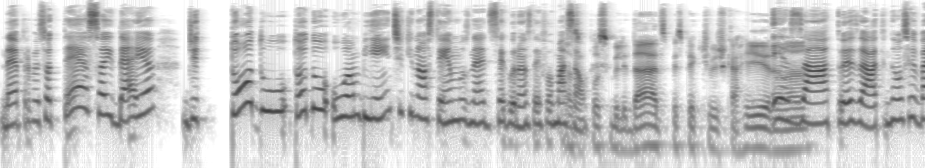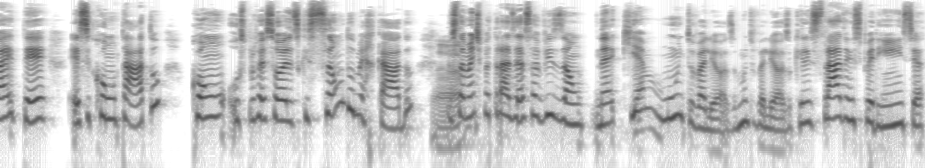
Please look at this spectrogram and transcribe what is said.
né, para a pessoa ter essa ideia de todo, todo o ambiente que nós temos, né, de segurança da informação. As possibilidades, perspectivas de carreira. Exato, né? exato. Então você vai ter esse contato com os professores que são do mercado, ah. justamente para trazer essa visão, né, que é muito valiosa, muito valiosa, que eles trazem experiência,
